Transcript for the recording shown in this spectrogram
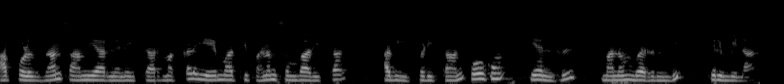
அப்பொழுதுதான் சாமியார் நினைத்தார் மக்களை ஏமாற்றி பணம் சம்பாதித்தால் அது இப்படித்தான் போகும் என்று மனம் வருந்தி திரும்பினார்.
